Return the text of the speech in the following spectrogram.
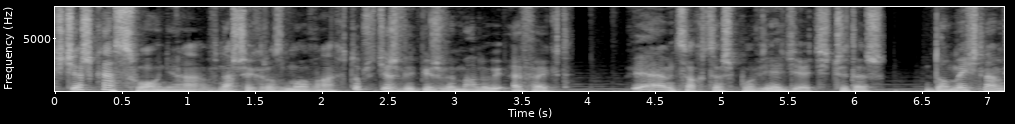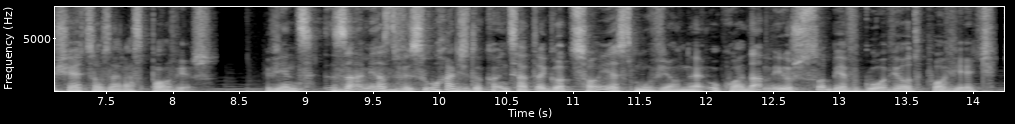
Ścieżka słonia w naszych rozmowach to przecież wypisz, wymaluj efekt wiem, co chcesz powiedzieć, czy też domyślam się, co zaraz powiesz. Więc zamiast wysłuchać do końca tego, co jest mówione, układamy już sobie w głowie odpowiedź,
